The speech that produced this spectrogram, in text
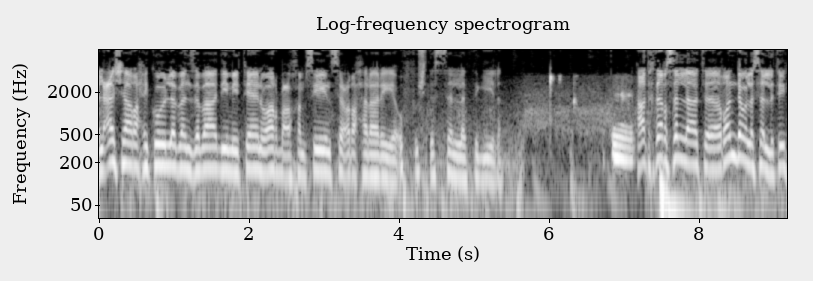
العشاء راح يكون لبن زبادي 254 سعرة حرارية. أوف وش ذا السلة الثقيلة؟ مم. ها تختار سلة رندا ولا سلتي؟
